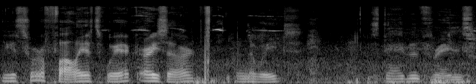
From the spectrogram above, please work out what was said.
You can sort of follow its or he's there, in the weeds. Stable friends.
